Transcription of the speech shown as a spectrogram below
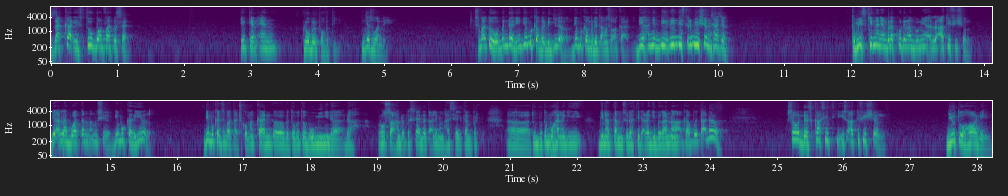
zakat is 2.5%. It can end global poverty in just one day. Sebab tu benda ni dia bukan benda gila, dia bukan benda tak masuk akal. Dia hanya di redistribution saja. Kemiskinan yang berlaku dalam dunia adalah artificial. Dia adalah buatan manusia, dia bukan real. Dia bukan sebab tak cukup makan ke, betul-betul bumi ni dah dah rosak 100% dah tak boleh menghasilkan uh, tumbuh-tumbuhan lagi, binatang sudah tidak lagi beranak ke apa, tak ada. So the scarcity is artificial due to hoarding.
